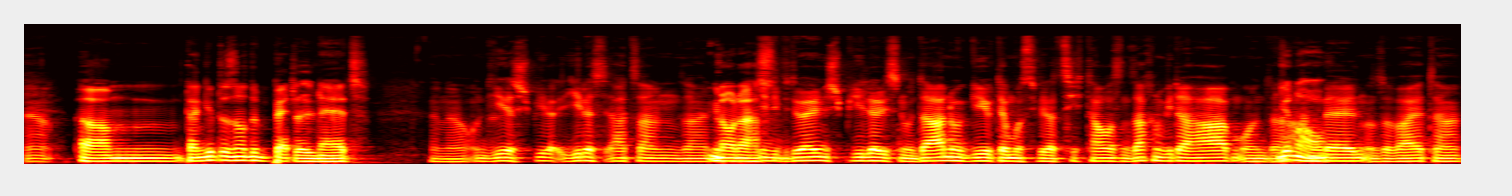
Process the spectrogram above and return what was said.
ja, ähm, dann gibt es noch den Battle.net. genau. Und jedes Spiel, jedes hat seinen, seinen Genau, individuellen Spieler, die es nur da nur gibt, der muss wieder zigtausend Sachen wieder haben und äh, Genau. anmelden und so weiter.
